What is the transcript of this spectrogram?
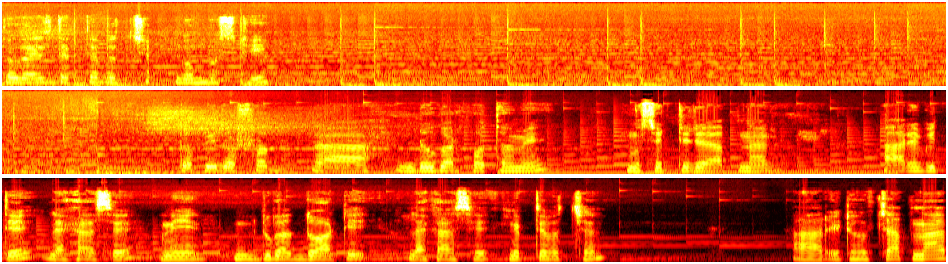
তো গাইজ দেখতে পাচ্ছেন গম্বুজটি। তো প্রিয় দর্শক ঢোকার প্রথমে মসজিদটিতে আপনার আরবিতে লেখা আছে মানে দোয়াটি লেখা আছে, দেখতে পাচ্ছেন। আর এটা হচ্ছে আপনার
